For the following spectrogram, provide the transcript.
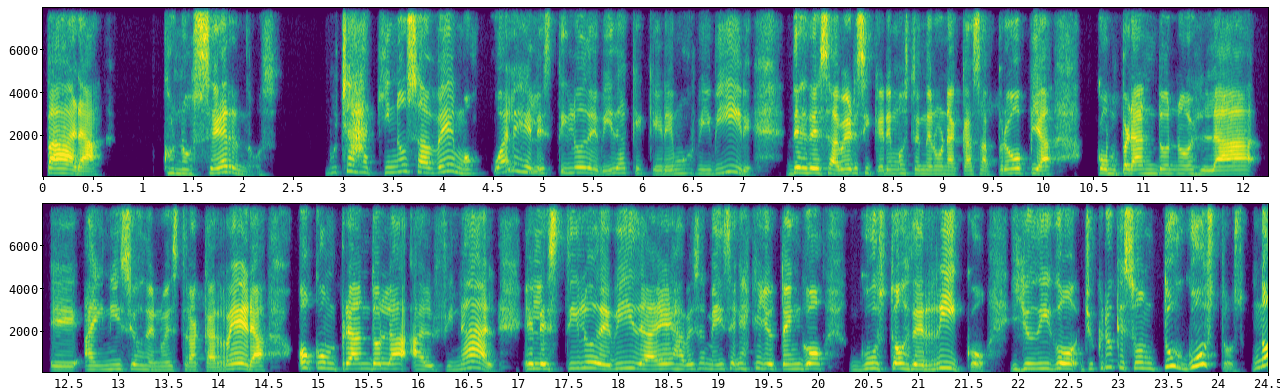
para conocernos. Muchas aquí no sabemos cuál es el estilo de vida que queremos vivir, desde saber si queremos tener una casa propia, comprándonosla eh, a inicios de nuestra carrera o comprándola al final. El estilo de vida es, a veces me dicen, es que yo tengo gustos de rico. Y yo digo, yo creo que son tus gustos, no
